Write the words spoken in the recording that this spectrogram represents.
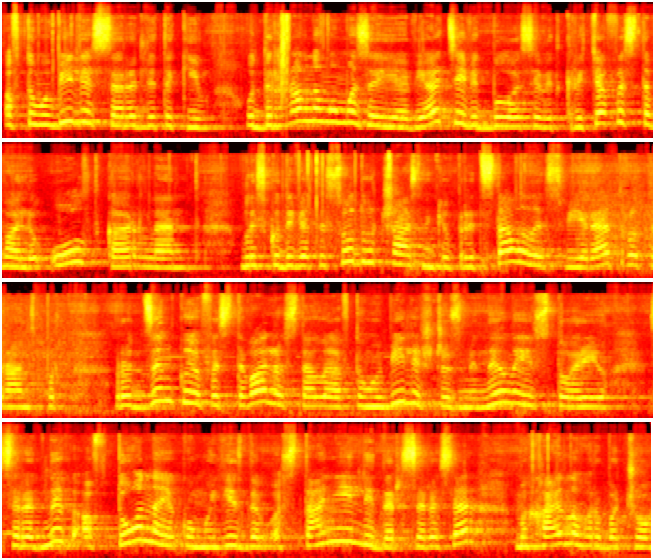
Автомобілі серед літаків у Державному музеї авіації відбулося відкриття фестивалю Old Car Land. Близько 900 учасників представили свій ретро-транспорт. Родзинкою фестивалю стали автомобілі, що змінили історію. Серед них авто, на якому їздив останній лідер СРСР Михайло Горбачов,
